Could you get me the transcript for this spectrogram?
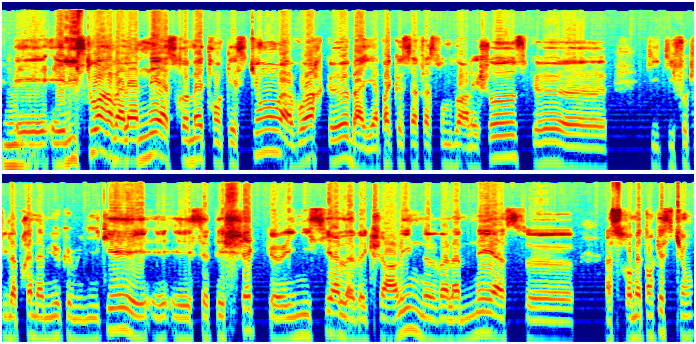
Mmh. Et, et l'histoire va l'amener à se remettre en question, à voir que bah il n'y a pas que sa façon de voir les choses, que euh, qu'il faut qu'il apprenne à mieux communiquer. Et, et, et, cet échec initial avec Charline va l'amener à se à se remettre en question.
